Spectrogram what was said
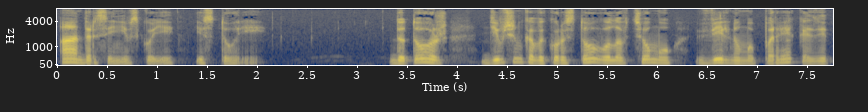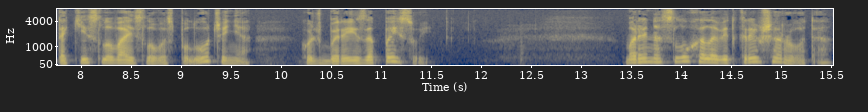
андерсенівської історії. До того ж, дівчинка використовувала в цьому вільному переказі такі слова і словосполучення, хоч бери і записуй. Марина слухала, відкривши рота.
